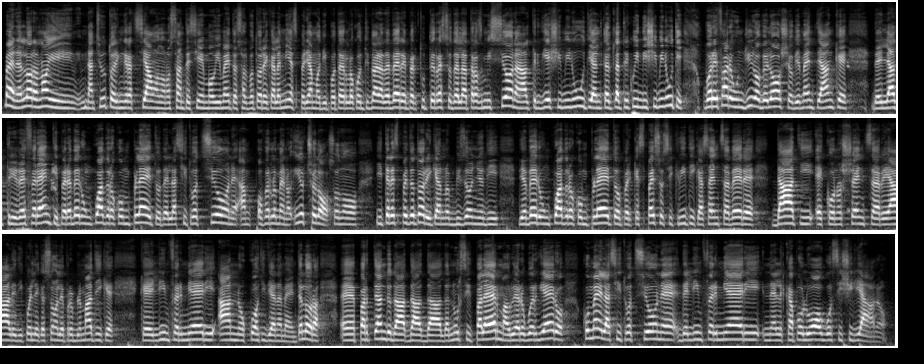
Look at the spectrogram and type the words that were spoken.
Bene, allora noi innanzitutto ringraziamo, nonostante sia in movimento, Salvatore Calamia, speriamo di poterlo continuare ad avere per tutto il resto della trasmissione, altri 10 minuti, altri 15 minuti. Vorrei fare un giro veloce ovviamente anche degli altri referenti per avere un quadro completo della situazione, o perlomeno io ce l'ho, sono i telespettatori che hanno bisogno di, di avere un quadro completo perché spesso si critica senza avere dati e conoscenza reale di quelle che sono le problematiche che gli infermieri infermieri hanno quotidianamente. Allora, eh, partendo da, da, da, da Nursi Palermo, Auriero Guerriero, com'è la situazione degli infermieri nel capoluogo siciliano?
